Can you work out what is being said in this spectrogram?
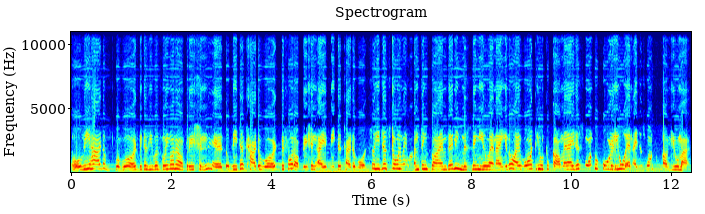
So we had a word because he was going on an operation. Uh, so we just had a word before operation. I we just had a word. So he just told me one thing. So I'm really missing you, and I, you know, I want you to come, and I just want to hold you, and I just want to hug you, man.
